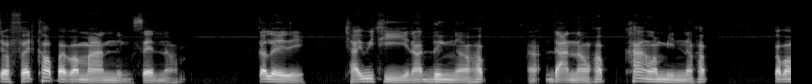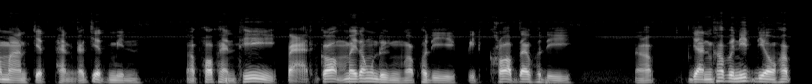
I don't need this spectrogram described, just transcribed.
จะเฟซเข้าไปประมาณหนึ่งเซนนะครับ ก็เลยใช้วิธีนะดึงเอาครับดันเอาครับข้างละมิลนะครับ ก็ประมาณเจ็ดแผ่นก็เจ็ดมิล นะพอแผ่นที่แปดก็ไม่ต้องดึงครับพอดีปิดครอบได้พอดีนะครับ ยันเข้าไปนิดเดียวครับ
